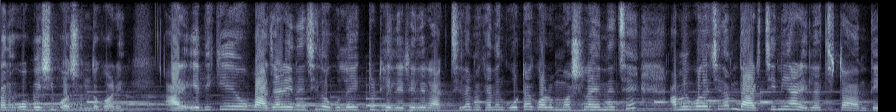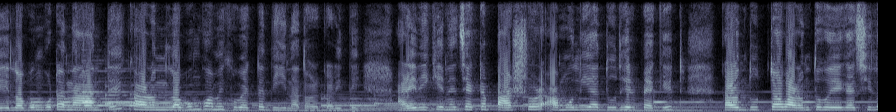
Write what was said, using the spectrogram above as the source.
মানে ও বেশি পছন্দ করে। আর এদিকে ও বাজার এনেছিল, ওগুলো একটু ঢেলে ঢেলে রাখছিলাম। এখানে গোটা গরম মশলা এনেছে। আমি বলেছিলাম দারচিনি আর এলাচটা আনতে, লবঙ্গটা না আনতে, কারণ লবঙ্গ আমি খুব একটা দিই না তরকারিতে। আর এদিকে এনেছে একটা পাঁচশোর আমলিয়া দুধের প্যাকেট, কারণ দুধটাও বাড়ন্ত হয়ে গেছিল।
